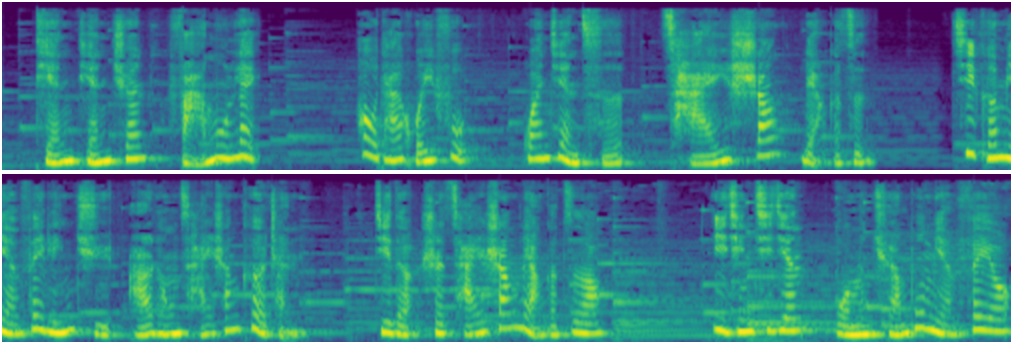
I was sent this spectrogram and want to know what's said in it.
“甜甜圈伐木累”，后台回复关键词“财商”两个字，即可免费领取儿童财商课程。记得是“财商”两个字哦。疫情期间，我们全部免费哦。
